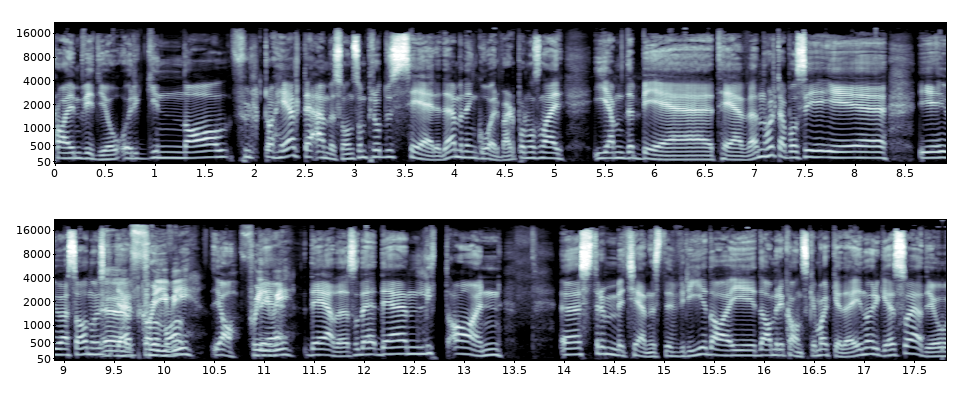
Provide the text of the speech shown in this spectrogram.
Prime Video original fullt og helt. Det er Amazon som produserer det, men den går vel på noe sånn her IMDb-TV-en, holdt jeg på å si, i, i USA. Nå husker jeg det var. Ja, Freebie. Det, det er det. Så det, det er en litt annen strømmetjenestevri da, i det amerikanske markedet. I Norge så er det jo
